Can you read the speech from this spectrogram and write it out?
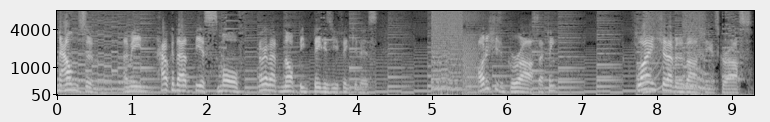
mountain. I mean, how could that be a small... How could that not be big as you think it is? Oddish is grass. I think flying should have an advantage against grass.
